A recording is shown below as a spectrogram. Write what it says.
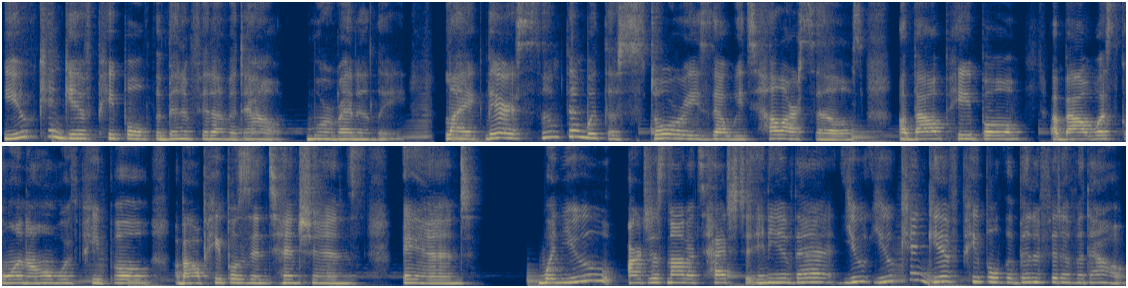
you can give people the benefit of a doubt more readily. Like there is something with the stories that we tell ourselves about people, about what's going on with people, about people's intentions. And when you are just not attached to any of that, you you can give people the benefit of a doubt.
